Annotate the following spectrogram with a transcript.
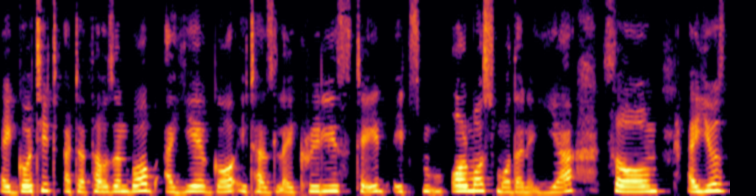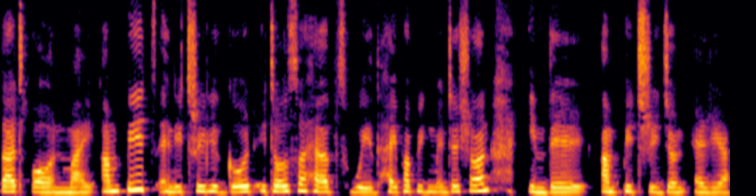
I got it at a thousand bob a year ago. It has like really stayed. It's almost more than a year. So I use that on my armpits and it's really good. It also helps with hyperpigmentation in the armpit region area.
